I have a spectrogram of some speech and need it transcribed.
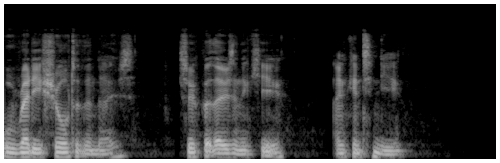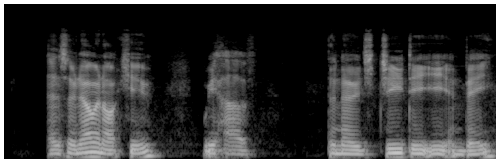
already shorter than those so we put those in the queue and continue. And so now in our queue we have the nodes G, D, E and B.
